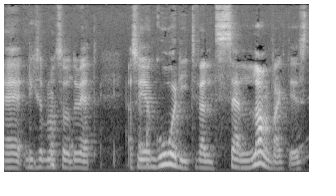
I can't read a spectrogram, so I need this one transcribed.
Eh, liksom alltså du vet, alltså jag går dit väldigt sällan faktiskt.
